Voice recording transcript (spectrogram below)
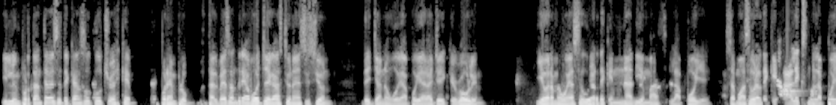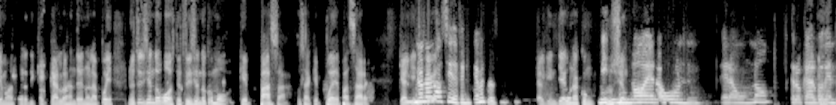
Y lo importante a veces de cancel culture es que, por ejemplo, tal vez Andrea, vos llegaste a una decisión de ya no voy a apoyar a J.K. Rowling. Y ahora me voy a asegurar de que nadie más la apoye. O sea, me voy a asegurar de que Alex no la apoye, me voy a asegurar de que Carlos Andrés no la apoye. No estoy diciendo vos, te estoy diciendo como que pasa, o sea, que puede pasar. Que alguien, no, no, no, sí, definitivamente. que alguien llegue a una conclusión. no era un, era un no. Creo que es algo bien,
